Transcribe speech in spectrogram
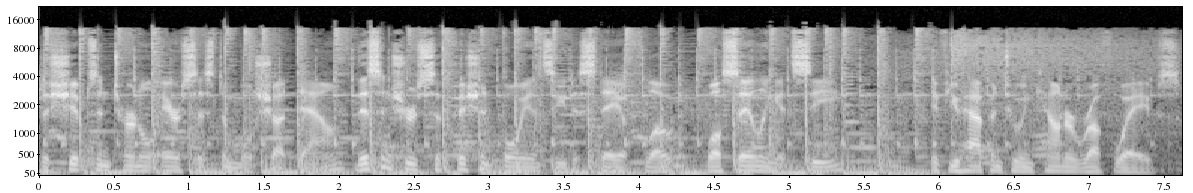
the ship's internal air system will shut down. This ensures sufficient buoyancy to stay afloat while sailing at sea if you happen to encounter rough waves.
